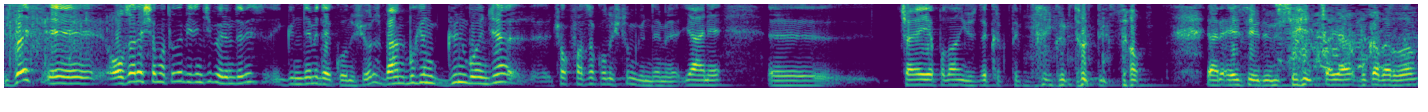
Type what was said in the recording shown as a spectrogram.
Zef, e, Olcay Şamata'da birinci bölümde biz gündemi de konuşuyoruz. Ben bugün gün boyunca e, çok fazla konuştum gündemi. Yani e, çaya yapılan yüzde 40'lık 44'lük zam. Yani en sevdiğimiz şey çaya bu kadar zam.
